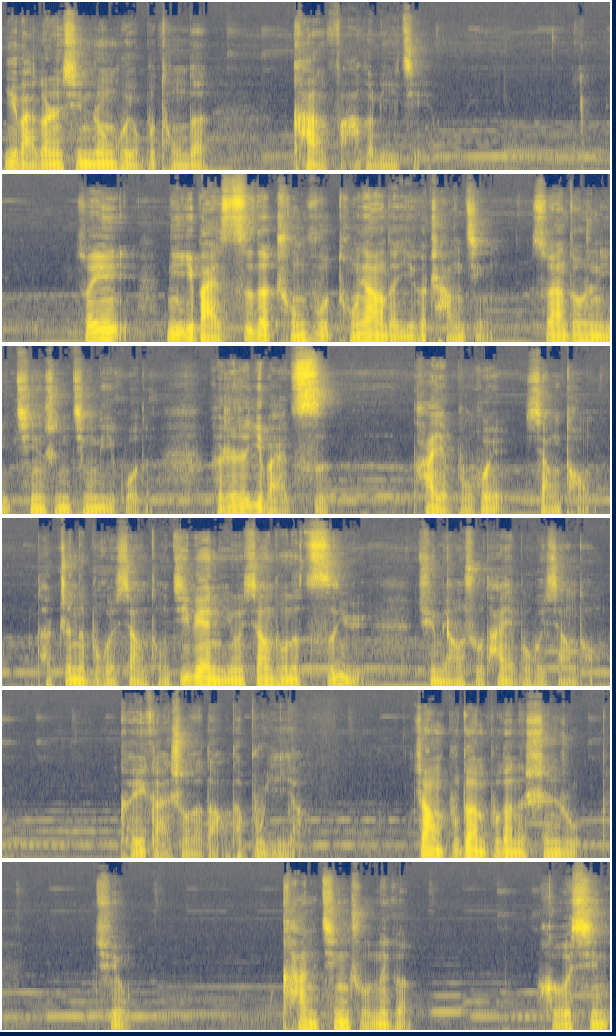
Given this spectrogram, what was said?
一百个人心中会有不同的。看法和理解，所以你一百次的重复同样的一个场景，虽然都是你亲身经历过的，可是这一百次，它也不会相同，它真的不会相同。即便你用相同的词语去描述，它也不会相同。可以感受得到，它不一样。这样不断不断的深入，去看清楚那个核心、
